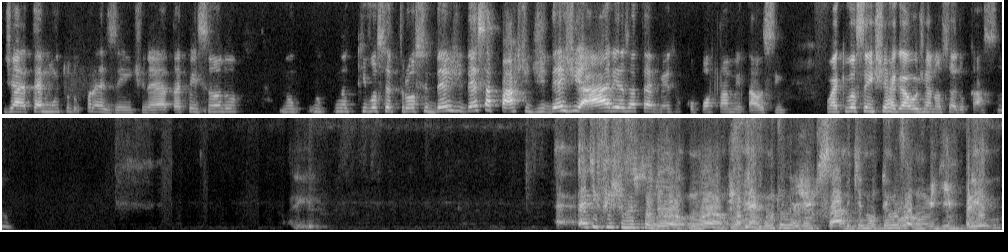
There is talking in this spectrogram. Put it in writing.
já é até muito do presente, né? Até pensando no, no, no que você trouxe desde dessa parte de desde áreas até mesmo comportamental, assim. Como é que você enxerga hoje a nossa educação? É, é difícil responder uma, uma pergunta onde a gente sabe que não tem um volume de emprego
